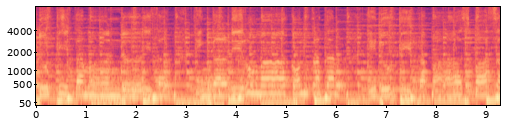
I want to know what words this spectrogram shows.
hidup kita menderita. Tinggal di rumah kontrakan Hidup kita pas-pasan.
